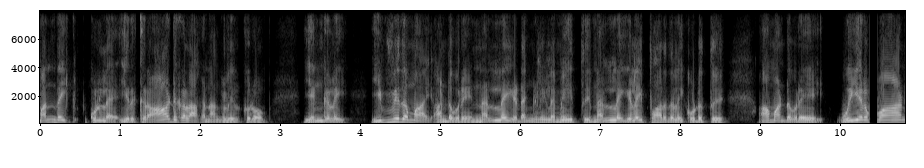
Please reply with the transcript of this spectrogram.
மந்தைக்குள்ள இருக்கிற ஆடுகளாக நாங்கள் இருக்கிறோம். எங்களை இவ்விதமாய் ஆண்டவரே நல்ல இடங்களில் மேய்த்து நல்ல இளைப்பாறுதலை கொடுத்து ஆம் உயர்வான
